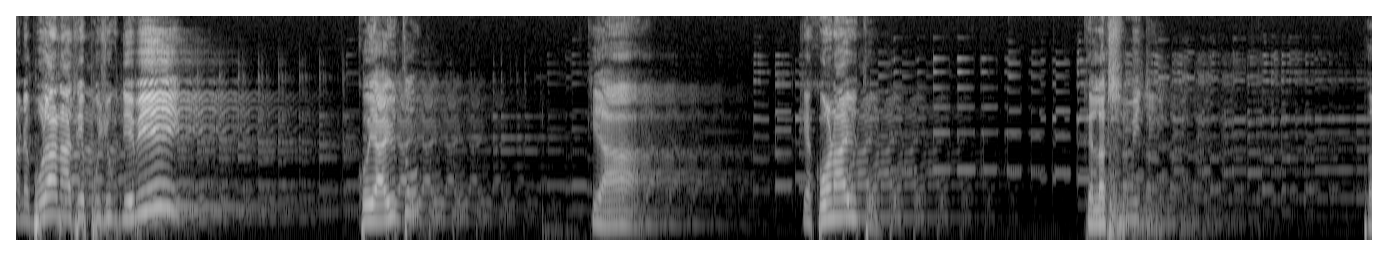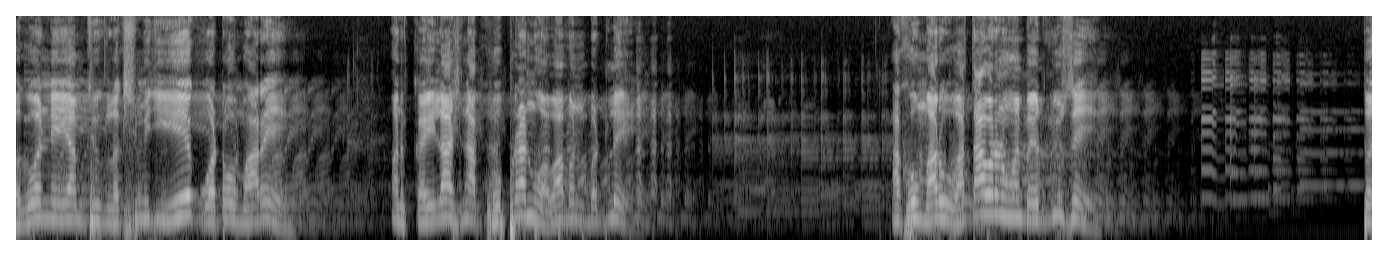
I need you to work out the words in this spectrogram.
અને ભોળાનાથે પૂછ્યું દેવી કોઈ આવ્યું તું? કે હા કે કોણ આવ્યું તું? કે લક્ષ્મીજી. ભગવાનને એમ થયું કે લક્ષ્મીજી, એક ઓટો મારે અને કૈલાસના ખોપરાનું હવામાન બદલે. આખું મારું વાતાવરણ બદલ્યું છે. તો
